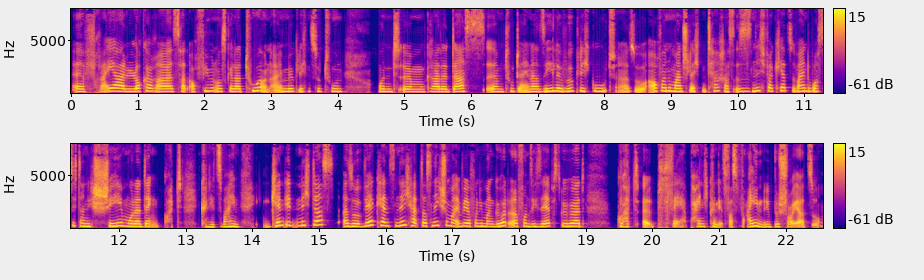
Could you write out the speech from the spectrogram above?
äh, freier, lockerer, es hat auch viel mit Muskulatur und allem Möglichen zu tun. Und ähm, gerade das ähm, tut deiner Seele wirklich gut. Also auch wenn du mal einen schlechten Tag hast, ist es nicht verkehrt zu weinen. Du brauchst dich da nicht schämen oder denken, Gott, ich könnte jetzt weinen. Kennt ihr nicht das? Also wer kennt's nicht? Hat das nicht schon mal entweder von jemandem gehört oder von sich selbst gehört? Gott, äh, pf, peinlich, ich könnte jetzt fast weinen, wie bescheuert so.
